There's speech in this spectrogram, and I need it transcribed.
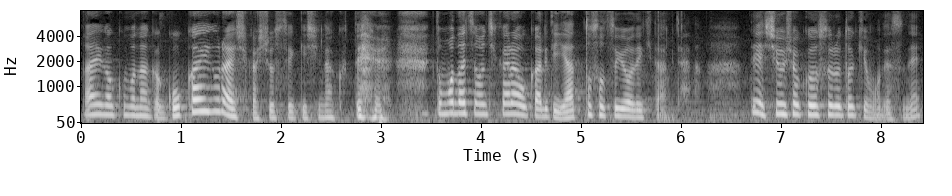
大学もなんか5回ぐらいしか出席しなくて 友達の力を借りてやっと卒業できたみたいな。で就職する時もですね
